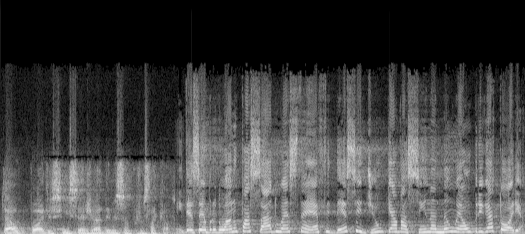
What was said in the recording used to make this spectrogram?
então pode sim ensejar a demissão por justa causa. Em dezembro do ano passado, o STF decidiu que a vacina não é obrigatória,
